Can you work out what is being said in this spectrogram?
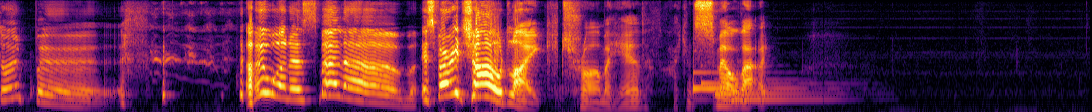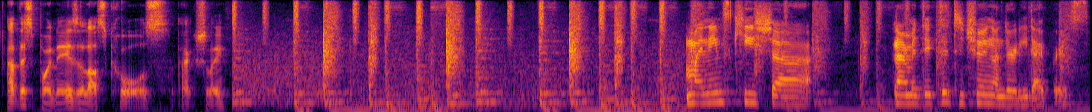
diaper. I want to smell them. It's very childlike. Trauma here. Can smell that. Like... At this point, it is a lost cause, actually. My name's Keisha, and I'm addicted to chewing on dirty diapers.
